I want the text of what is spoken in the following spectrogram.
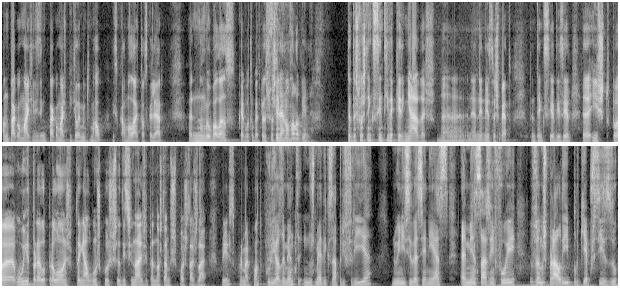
onde pagam mais e dizem que pagam mais porque aquilo é muito mau, disse calma lá, então se calhar uh, no meu balanço quero outra coisa. Se calhar não vale a pena. Portanto, as pessoas têm que se sentir acarinhadas na, nesse aspecto. Portanto, tem que ser dizer uh, isto, para, o ir para, para longe tem alguns custos adicionais e, portanto, nós estamos dispostos a ajudar. Por isso, primeiro ponto. Curiosamente, nos médicos à periferia, no início do SNS, a mensagem foi vamos para ali porque é preciso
